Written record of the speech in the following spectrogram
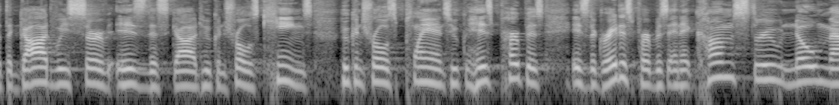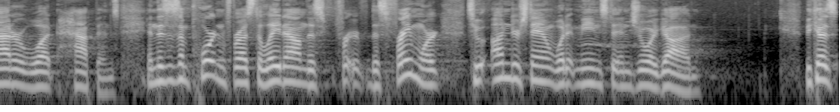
that the God we serve is this God who controls kings, who controls plans, who his purpose is the greatest purpose, and it comes through no matter what happens. And this is important for us to lay down this, this framework to understand what it means to enjoy God. Because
